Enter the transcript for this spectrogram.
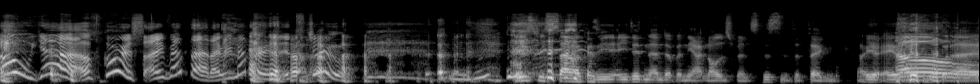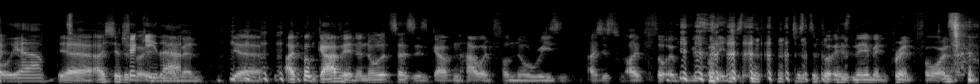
Oh yeah, of course. I read that. I remember it. It's true. Mhm. He's just sour because he, he didn't end up in the acknowledgements. This is the thing. I- I- I Oh uh, yeah. yeah, I should have put Tricky, that. name in. Yeah, I put Gavin, and all it says is Gavin Howard for no reason. I just I thought it would be funny just just to put his name in print for us.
